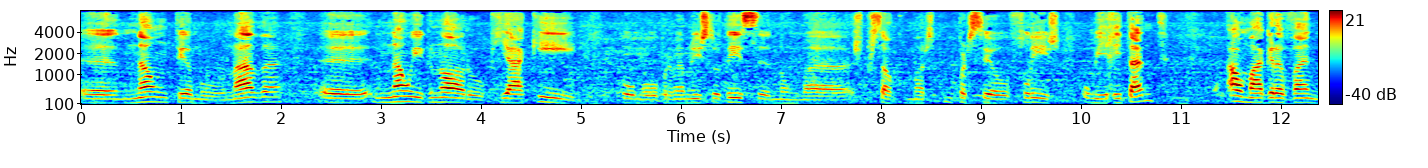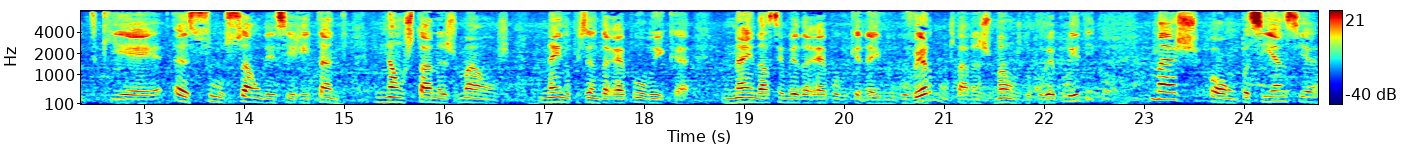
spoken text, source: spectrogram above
eh, não temo nada, eh, não ignoro que há aqui, como o Primeiro-Ministro disse, numa expressão que me pareceu feliz, uma irritante. Há uma agravante que é a solução desse irritante não está nas mãos nem do Presidente da República, nem da Assembleia da República, nem do Governo, não está nas mãos do poder político, mas com paciência,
